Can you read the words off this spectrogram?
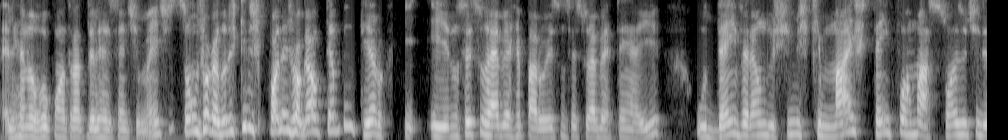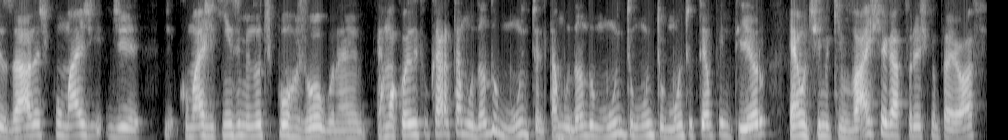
Ele renovou o contrato dele recentemente. São jogadores que eles podem jogar o tempo inteiro. E, e não sei se o Heber reparou isso, não sei se o Heber tem aí o Denver é um dos times que mais tem formações utilizadas com mais de com mais de 15 minutos por jogo, né? É uma coisa que o cara tá mudando muito, ele tá mudando muito, muito, muito o tempo inteiro. É um time que vai chegar fresco em playoff,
